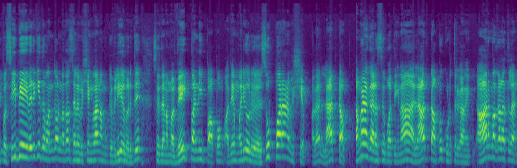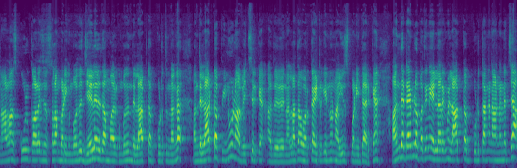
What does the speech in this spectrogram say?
இப்போ சிபிஐ வரைக்கும் இது வந்தோடனே தான் சில விஷயங்கள்லாம் நமக்கு வெளியே வருது. ஸோ இதை நம்ம வெயிட் பண்ணி பார்ப்போம். அதே மாதிரி ஒரு சூப்பரான விஷயம். அதாவது லேப்டாப் தமிழக அரசு பார்த்தீங்கன்னா லேப்டாப்பு கொடுத்துருக்காங்க. ஆரம்ப காலத்தில் நான்லாம் ஸ்கூல் காலேஜஸ்லாம் படிக்கும்போது ஜெயலலிதா அம்மா இருக்கும்போது இந்த லேப்டாப் கொடுத்துருந்தாங்க. அந்த லேப்டாப் இன்னும் நான் வச்சிருக்கேன். அது நல்லா தான் ஒர்க் ஆகிட்டு இருக்கு. இன்னும் நான் யூஸ் பண்ணி தான் இருக்கேன். அந்த டைமில் பார்த்தீங்கன்னா எல்லாருக்குமே லேப்டாப் கொடுத்தாங்க நான் நினச்சேன்.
